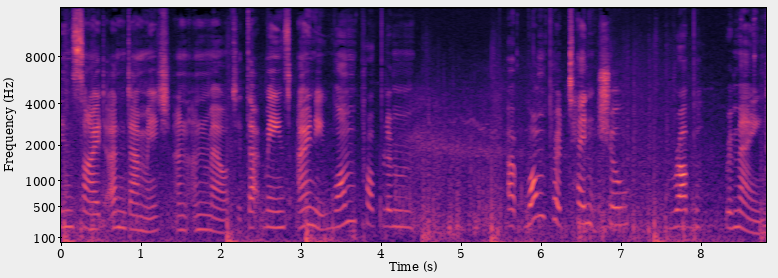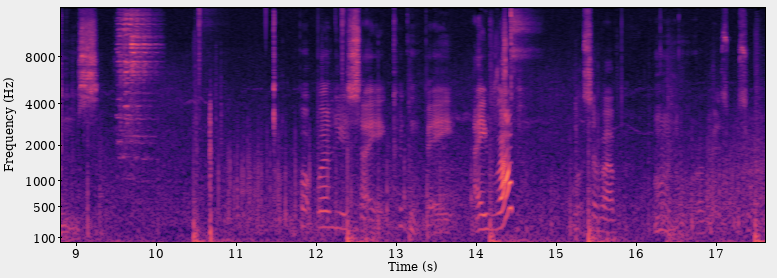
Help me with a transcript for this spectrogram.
inside undamaged and unmelted. That means only one problem uh, one potential rub remains. What will you say? It couldn't be. A rub? What's a rub? I don't know what rub is. What's a rub?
